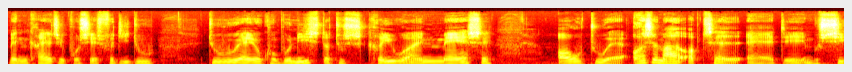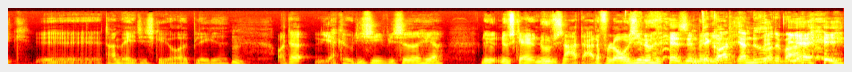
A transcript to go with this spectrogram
med den kreative proces, fordi du, du er jo komponist, og du skriver en masse, og du er også meget optaget af det musikdramatiske øh, i øjeblikket. Mm. Og der, jeg kan jo lige sige, at vi sidder her. Nu, nu, skal jeg, nu er det snart dig, der får lov at sige noget. Lasse, det er godt, jeg nyder det bare. Ja,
